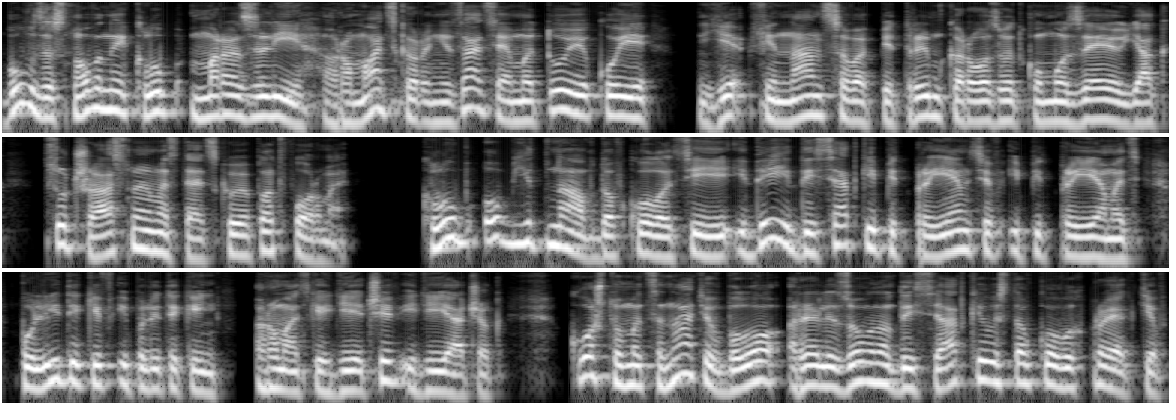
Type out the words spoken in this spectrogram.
був заснований клуб Маразлі, громадська організація, метою якої є фінансова підтримка розвитку музею як сучасної мистецької платформи. Клуб об'єднав довкола цієї ідеї десятки підприємців і підприємець, політиків і політикинь, громадських діячів і діячок. Коштом меценатів було реалізовано десятки виставкових проєктів,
